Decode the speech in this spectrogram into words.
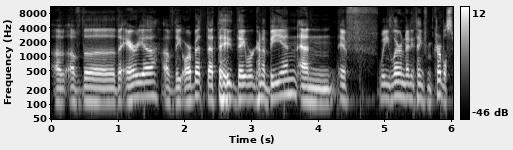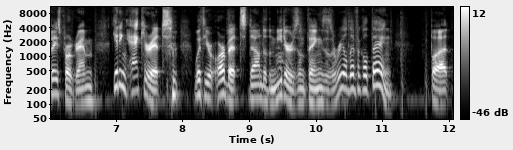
of, of the the area of the orbit that they, they were going to be in. And if we learned anything from Kerbal Space Program, getting accurate with your orbit down to the meters and things is a real difficult thing. But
